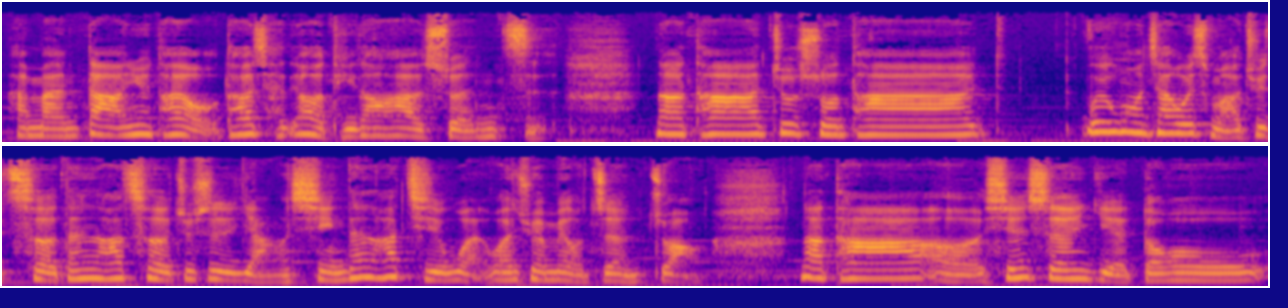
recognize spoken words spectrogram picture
还蛮大，因为他有他要有提到他的孙子，那他就说他我也忘记他为什么要去测，但是他测就是阳性，但是他其实完完全没有症状。那他呃先生也都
